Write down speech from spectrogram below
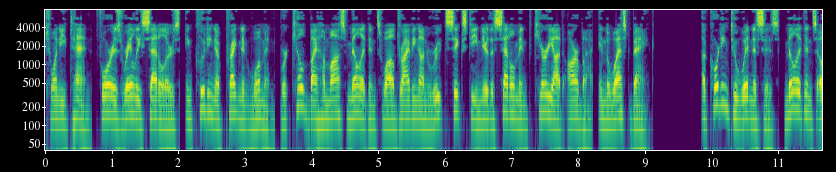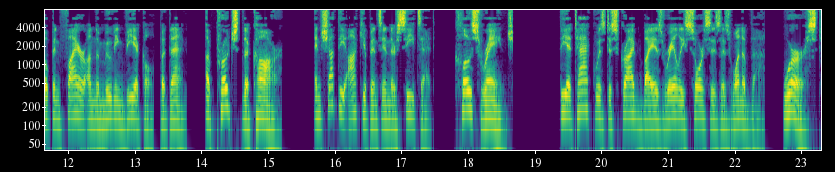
2010, four Israeli settlers, including a pregnant woman, were killed by Hamas militants while driving on Route 60 near the settlement Kiryat Arba, in the West Bank. According to witnesses, militants opened fire on the moving vehicle, but then approached the car and shot the occupants in their seats at close range. The attack was described by Israeli sources as one of the worst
